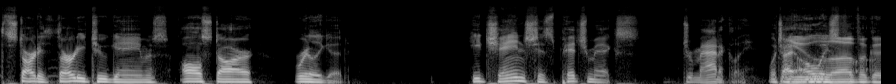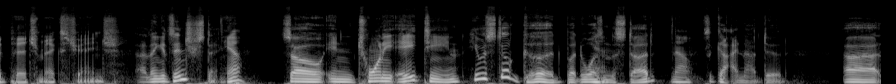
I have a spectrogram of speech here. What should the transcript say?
started 32 games, all star, really good. He changed his pitch mix dramatically, which you I always love a good pitch mix change. I think it's interesting. Yeah. So in 2018, he was still good, but it wasn't yeah. a stud. No. It's a guy, not dude. Uh,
